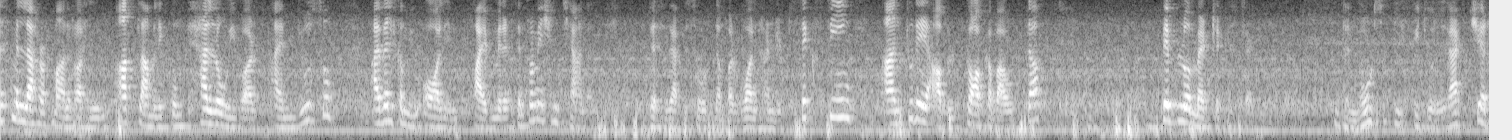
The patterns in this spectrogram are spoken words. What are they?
Bismillah Rahman Rahim. Assalamu alaikum. Hello viewers. I'm Yusuf. I welcome you all in 5 minutes information channel. This is episode number 116 and today I will talk about the bibliometric studies. The notes of this video lecture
